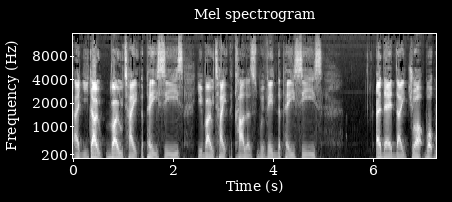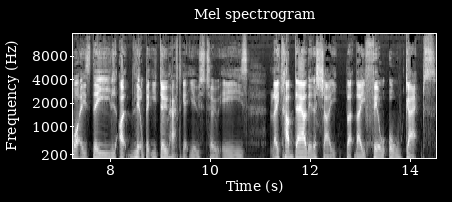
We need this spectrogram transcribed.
and you don't rotate the pieces. You rotate the colours within the pieces, and then they drop. What what is the uh, little bit you do have to get used to is they come down in a shape, but they fill all gaps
